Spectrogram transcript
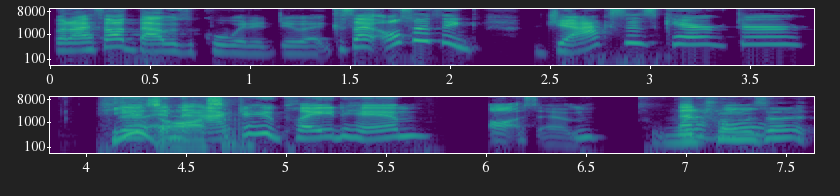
but I thought that was a cool way to do it because I also think Jax's character he the, is and awesome. the actor who played him, awesome. Which one was that?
